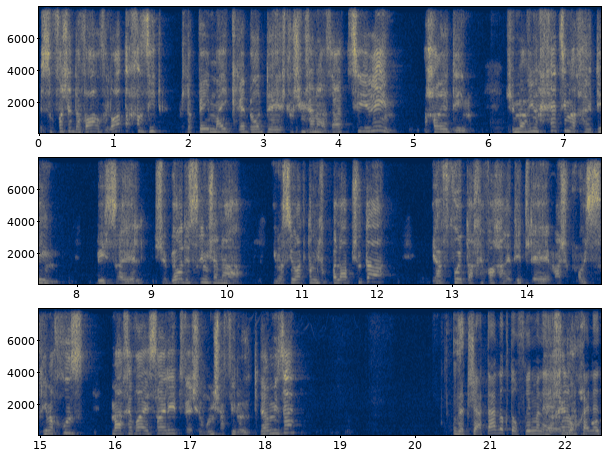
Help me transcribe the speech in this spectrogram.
בסופו של דבר זה לא התחזית כלפי מה יקרה בעוד 30 שנה, זה הצעירים החרדים, שמהווים חצי מהחרדים בישראל, שבעוד 20 שנה, אם עושים רק את המכפלה הפשוטה, יהפכו את החברה החרדית למשהו כמו 20 אחוז מהחברה הישראלית, ויש אומרים שאפילו יותר מזה. וכשאתה, דוקטור פרידמן, אה, בוחן את...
